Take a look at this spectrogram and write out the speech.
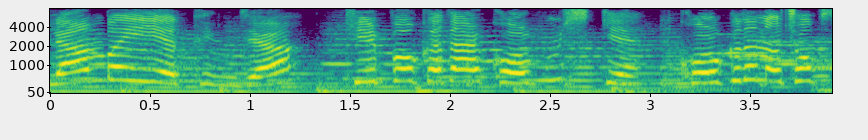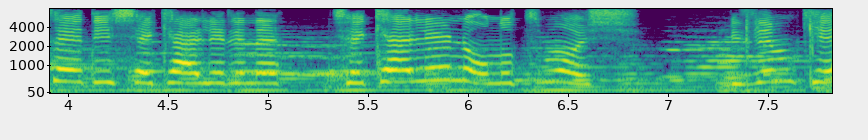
Lambayı yakınca kirpi o kadar korkmuş ki korkudan o çok sevdiği şekerlerini, şekerlerini unutmuş. Bizimki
